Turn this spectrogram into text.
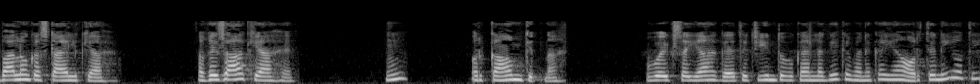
بالوں کا سٹائل کیا ہے؟ غذا کیا ہے؟ اور کام کتنا ہے؟ وہ ایک سیاح گئے تھے چین تو وہ کہنے لگے کہ میں نے کہا یہاں عورتیں نہیں ہوتی۔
